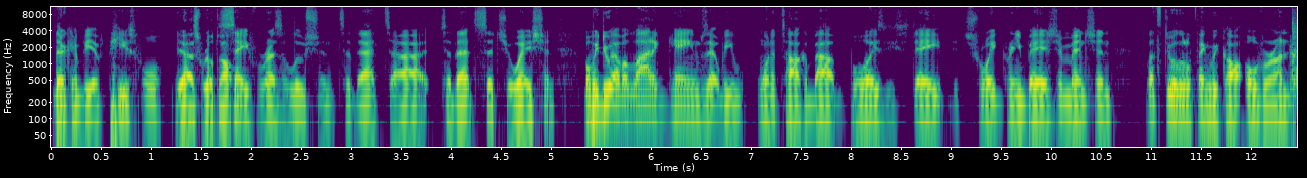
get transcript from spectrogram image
there can be a peaceful yeah, that's real talk. safe resolution to that uh, to that situation. But we do have a lot of games that we want to talk about: Boise State, Detroit, Green Bay, as you mentioned. Let's do a little thing we call over under.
